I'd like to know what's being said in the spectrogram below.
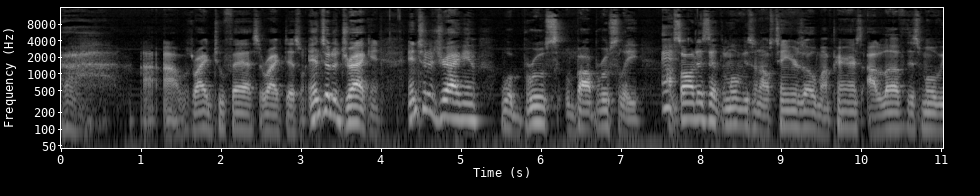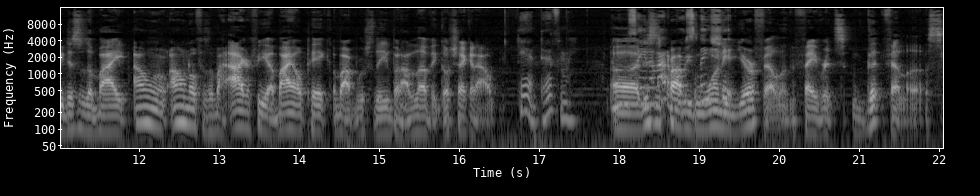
I, I was writing too fast to write this one. Enter the Dragon. Enter the Dragon with Bruce about Bruce Lee. I saw this at the movies when I was ten years old. My parents, I love this movie. This is a bi. I don't know. I don't know if it's a biography, a biopic about Bruce Lee, but I love it. Go check it out. yeah, definitely. Uh, this is lot of probably one shit. of your felon favorites, Goodfellas.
